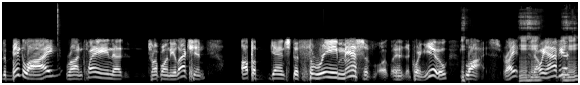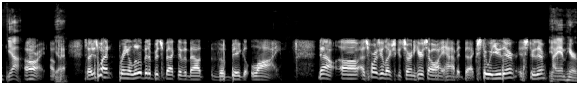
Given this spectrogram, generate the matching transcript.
the big lie, Ron claimed that Trump won the election, up against the three massive, uh, according to you, lies. Right? Is that what we have here? Mhm. Yeah. All right. Okay. Yeah. So I just want to bring a little bit of perspective about the big lie. Now, uh, as far as the election is concerned, here's how I have it, Beck. Stu, are you there? Is Stu there? I am here,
